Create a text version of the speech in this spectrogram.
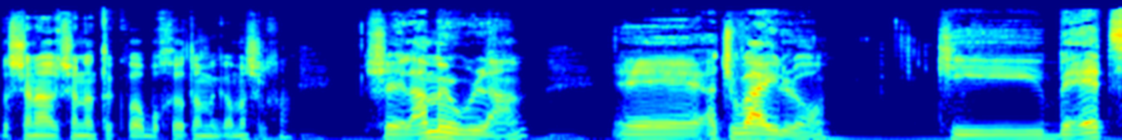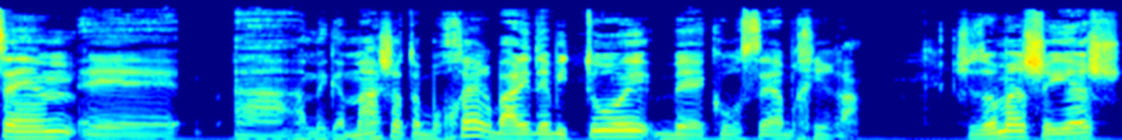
בשנה הראשונה אתה כבר בוחר את המגמה שלך? שאלה מעולה. Uh, התשובה היא לא, כי בעצם uh, המגמה שאתה בוחר באה לידי ביטוי בקורסי הבחירה. שזה אומר שיש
